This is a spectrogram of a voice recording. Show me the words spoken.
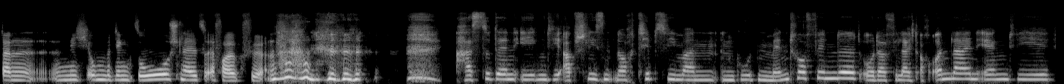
dann nicht unbedingt so schnell zu Erfolg führen. Hast du denn irgendwie abschließend noch Tipps, wie man einen guten Mentor findet oder vielleicht auch online irgendwie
